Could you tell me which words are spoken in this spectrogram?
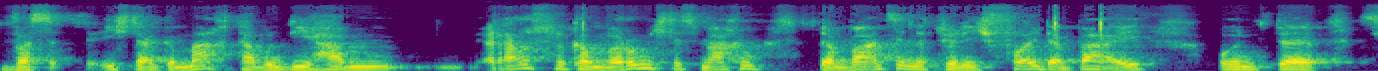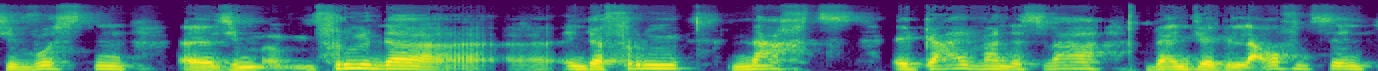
was ich da gemacht habe, und die haben rausbekommen, warum ich das mache, dann waren sie natürlich voll dabei. Und äh, sie wussten, äh, sie, früh in der, äh, in der Früh, nachts, egal wann das war, während wir gelaufen sind.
